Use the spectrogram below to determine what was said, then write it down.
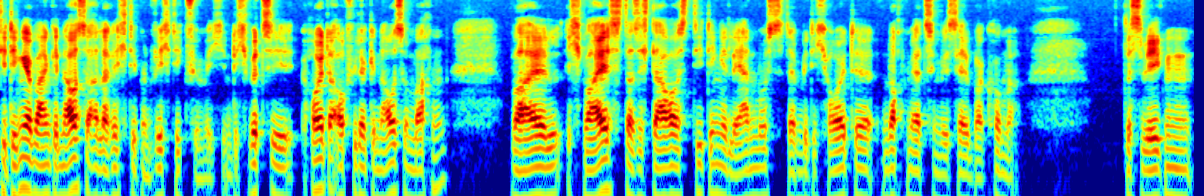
die Dinge waren genauso alle richtig und wichtig für mich. Und ich würde sie heute auch wieder genauso machen, weil ich weiß, dass ich daraus die Dinge lernen muss, damit ich heute noch mehr zu mir selber komme. Deswegen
